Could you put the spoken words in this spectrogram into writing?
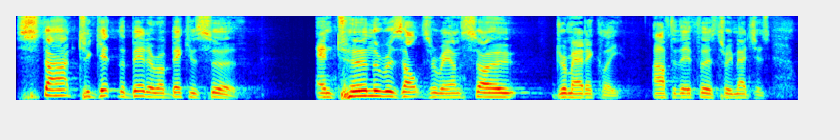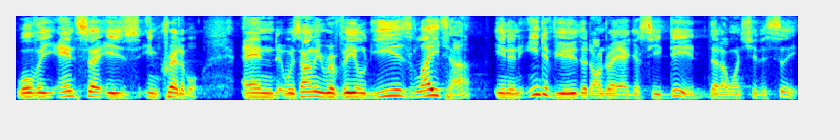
start to get the better of Becker's serve and turn the results around so dramatically after their first three matches? Well, the answer is incredible. And it was only revealed years later in an interview that Andre Agassi did that I want you to see.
